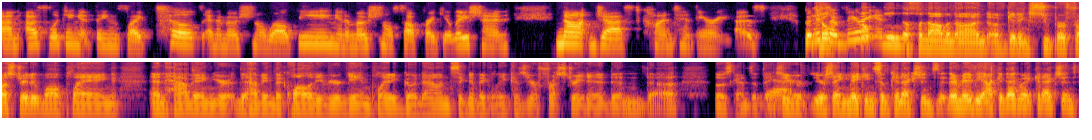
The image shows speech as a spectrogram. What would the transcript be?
um, us looking at things like tilt and emotional well-being and emotional self-regulation, not just content areas. But tilt, it's a very being the phenomenon of getting super frustrated while playing and having your having the quality of your gameplay go down significantly because you're frustrated and uh, those kinds of things. Yeah. So you're, you're saying making some connections. There may be academic connections,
